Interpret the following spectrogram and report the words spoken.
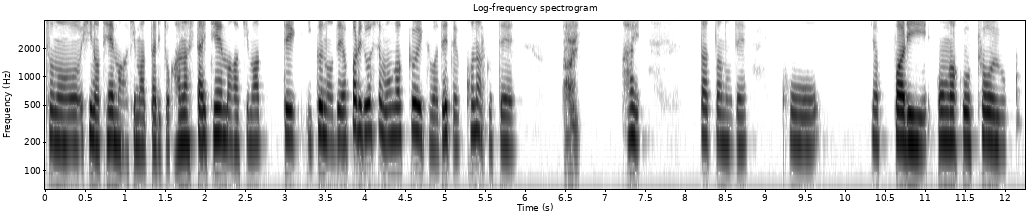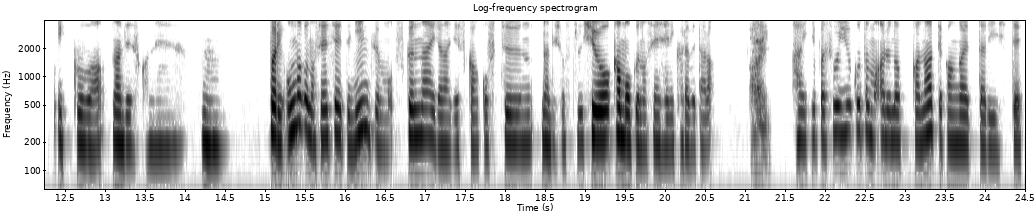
その日のテーマが決まったりとか話したいテーマが決まっていくのでやっぱりどうしても音楽教育は出てこなくてはい。はい。だったので、こう、やっぱり音楽教育は何ですかね。うん。やっぱり音楽の先生って人数も少ないじゃないですか。こう普通、なんでしょう、普通、主要科目の先生に比べたら。はい。はい。やっぱそういうこともあるのかなって考えたりして、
